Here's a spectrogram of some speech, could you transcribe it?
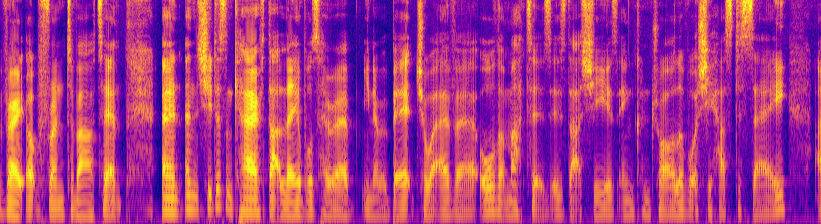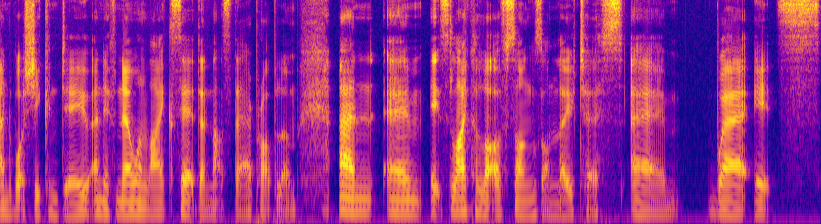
very upfront about it. And and she doesn't care if that labels her a you know a bitch or whatever. All that matters is that she is in control of what she has to say and what she can do. And if no one likes it then that's their problem. And um it's like a lot of songs on lotus um where it's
